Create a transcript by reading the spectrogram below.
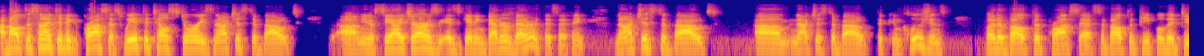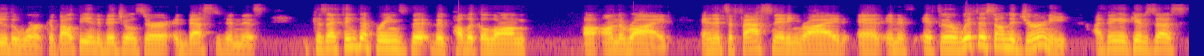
about the scientific process. We have to tell stories not just about, um, you know, CIHR is, is getting better and better at this, I think, not just about um, not just about the conclusions, but about the process, about the people that do the work, about the individuals that are invested in this, because I think that brings the, the public along uh, on the ride. And it's a fascinating ride. And, and if, if they're with us on the journey, I think it gives us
